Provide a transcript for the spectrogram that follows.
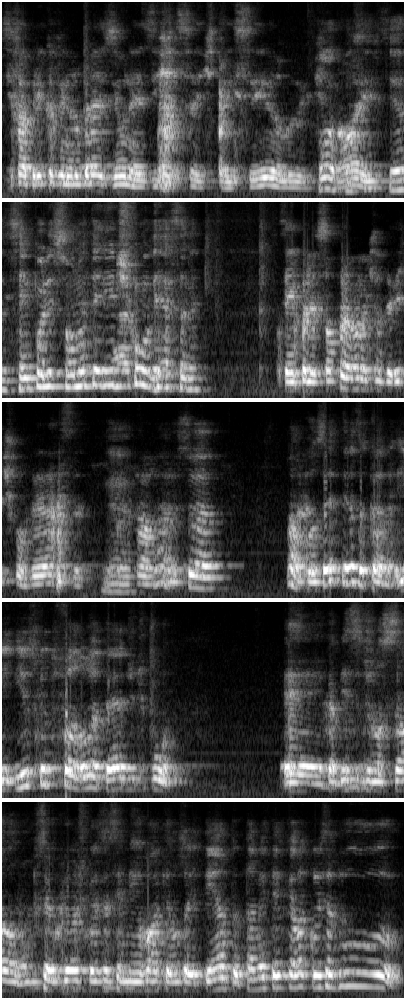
se fabrica vinil no Brasil, né? Existem esses três selos, Pô, com nós. certeza. Sem Polisson não teria desconversa, né? Sem Polisson provavelmente não teria de conversa. É. Tal. Ah, isso é. Não, com certeza, cara. E isso que tu falou até de tipo. É, cabeça de dinossauro, não sei o que, umas coisas assim meio rock anos 80, também tem aquela coisa do.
